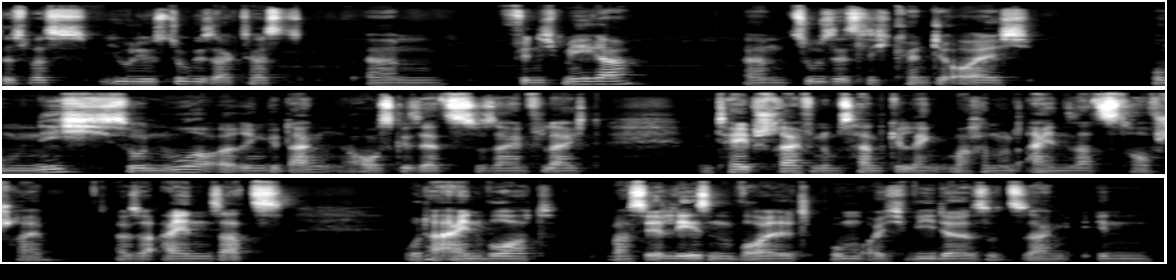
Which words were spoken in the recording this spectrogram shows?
Das, was Julius du gesagt hast, ähm, finde ich mega. Ähm, zusätzlich könnt ihr euch, um nicht so nur euren Gedanken ausgesetzt zu sein, vielleicht einen Tapestreifen ums Handgelenk machen und einen Satz draufschreiben. Also einen Satz oder ein Wort, was ihr lesen wollt, um euch wieder sozusagen in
